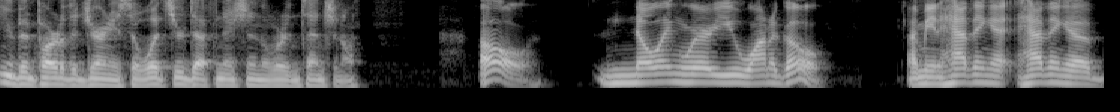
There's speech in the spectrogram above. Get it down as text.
you've been part of the journey. So what's your definition of the word intentional? Oh, knowing where you want to go. I mean, having a having a,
